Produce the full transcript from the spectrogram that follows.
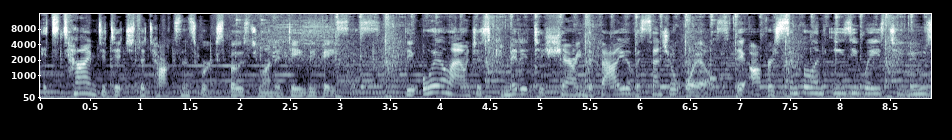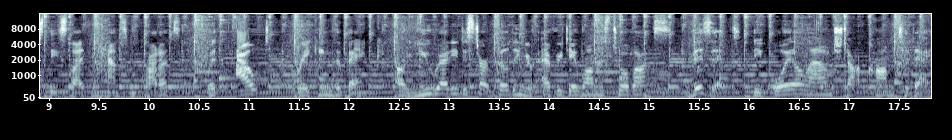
It's time to ditch the toxins we're exposed to on a daily basis. The Oil Lounge is committed to sharing the value of essential oils. They offer simple and easy ways to use these life enhancing products without breaking the bank. Are you ready to start building your everyday wellness toolbox? Visit theoillounge.com today.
